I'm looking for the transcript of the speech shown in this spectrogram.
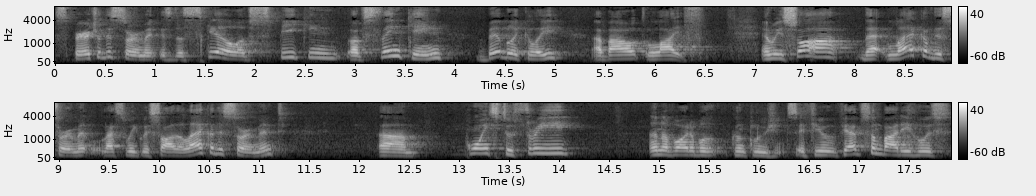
Spiritual discernment is the skill of speaking, of thinking biblically about life. And we saw that lack of discernment, last week we saw the lack of discernment um, points to three unavoidable conclusions. If you, if you have somebody who's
